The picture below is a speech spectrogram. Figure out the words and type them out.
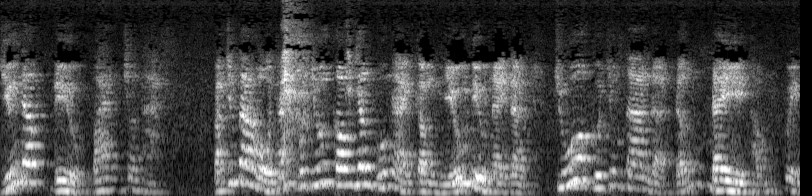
dưới đất đều ban cho ta. Và chúng ta hội thánh của Chúa, con dân của Ngài cần hiểu điều này rằng Chúa của chúng ta là đấng đầy thẩm quyền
